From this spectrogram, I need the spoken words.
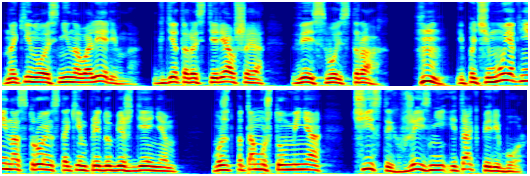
накинулась Нина Валерьевна, где-то растерявшая весь свой страх. Хм, и почему я к ней настроен с таким предубеждением? Может, потому что у меня чистых в жизни и так перебор?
